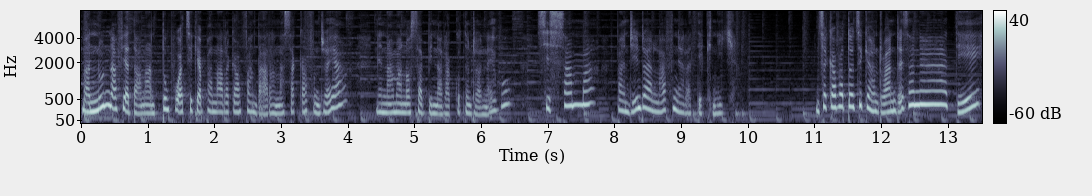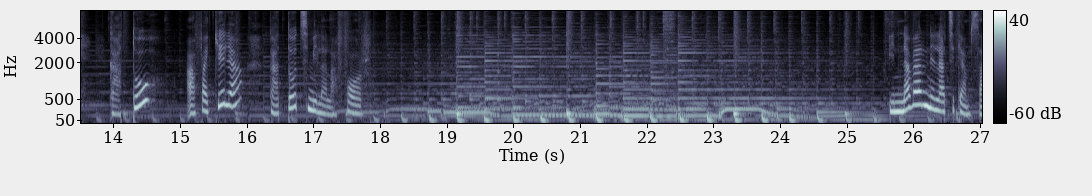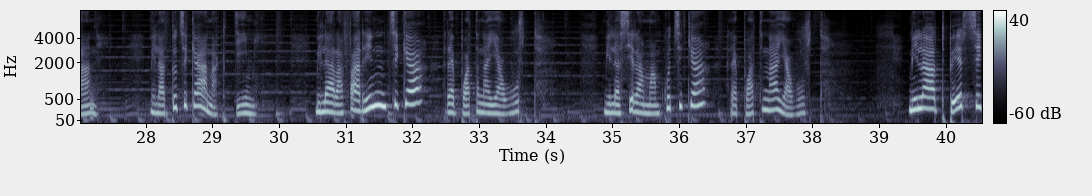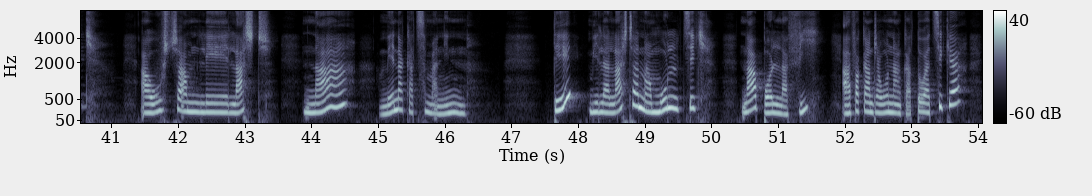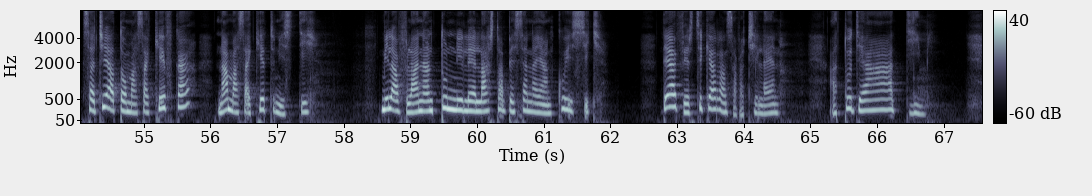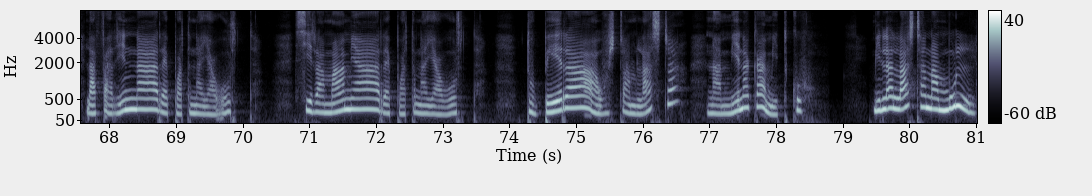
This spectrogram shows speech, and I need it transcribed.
Manonona ny fiadanan'ny Tompo ho antsika mpanaraka ny fandaharana sakafo indray a, ny namanao Sabina Rakotondranaivo sy Sam mpandrindra ny lafiny ara-teknika. Ny sakafo ataontsika androany indray izany a dia gâteau hafakely a, gâteau tsy mila lafaoro. Inona avy ary ny ilantsika amin'izany? Mila atotsika anaky dimy. Mila raha farininy tsika ray boatina yaourt. Mila siramamy koa tsika ray boatina yaourt. Mila dobery tsika ahosotra amin'le lasitra na menaka tsy maninona. Dia mila lasitra na moule tsika, na bol vy, afaka andrahoana ny gateau antsika satria atao masakevoka na masaketona izy ity. Mila vilany antonony ilay lasitra ampiasaina ihany koa isika. Dia averintsika ary ny zavatra ilaina. Atody dimy. Lafarinina iray boatina yaourt. Siramamy iray boatina yaourt. Dobera ahosotra amin'ny lasitra na menaka mety koa. Mila lasitra na moule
